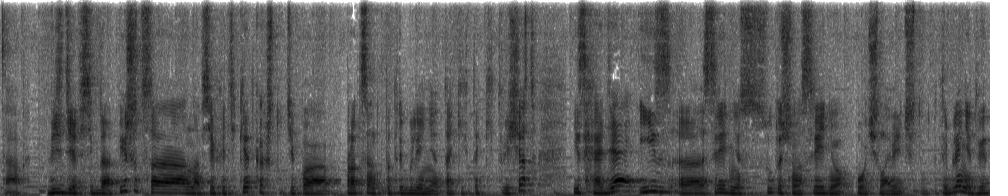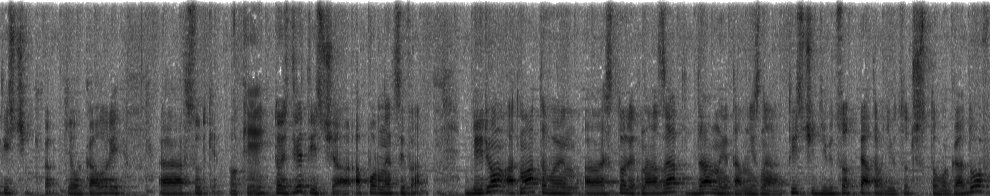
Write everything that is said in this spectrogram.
Так. Везде всегда пишется на всех этикетках, что типа процент потребления таких-таких веществ, исходя из э, среднесуточного, среднего по человечеству потребления 2000 ки- килокалорий э, в сутки. Окей. То есть 2000 – опорная цифра. Берем, отматываем э, 100 лет назад данные, там, не знаю, 1905-1906 годов,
